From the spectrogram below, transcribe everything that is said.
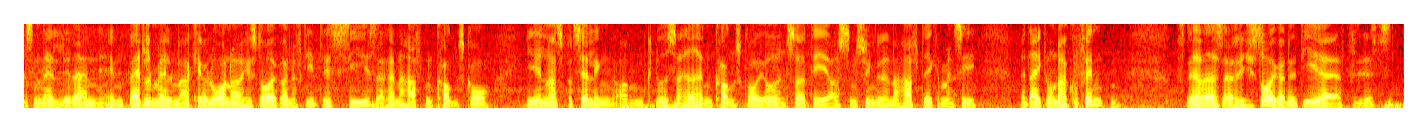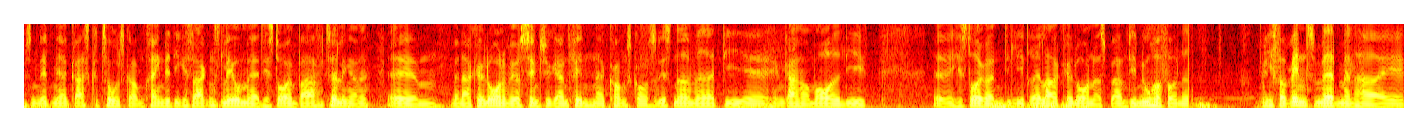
sådan er lidt af en, en battle mellem arkeologerne og historikerne, fordi det siges, at han har haft en kongsgård. I Elners fortælling om Knud, så havde han en kongsgård i Odense, så det er også sandsynligt, at han har haft det, kan man sige. Men der er ikke nogen, der har kunne finde den. Så det har været, at historikerne, de er sådan lidt mere græskatolske omkring det. De kan sagtens leve med, at historien bare er fortællingerne. Øhm, men arkeologerne vil jo sindssygt gerne finde den af kongsgård, så det er sådan noget med, at de øh, en gang om året lige, øh, historikerne, de lige driller arkeologerne og spørger, om de nu har fundet. I forbindelse med, at man har øh,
